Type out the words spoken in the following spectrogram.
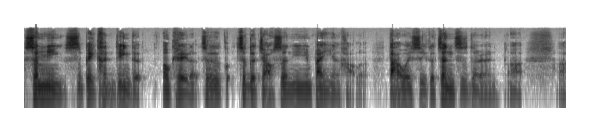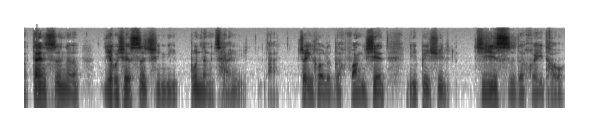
生命是被肯定的，OK 了。这个这个角色你已经扮演好了。大卫是一个正直的人啊啊，但是呢，有些事情你不能参与啊。最后那个防线，你必须。及时的回头，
